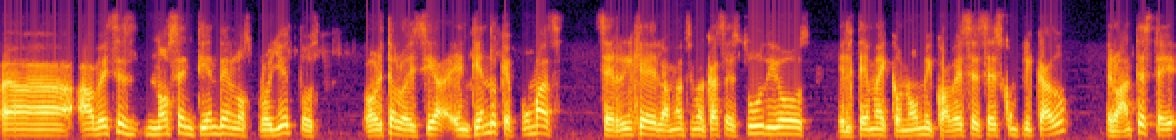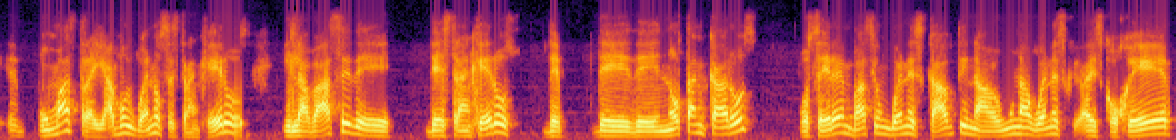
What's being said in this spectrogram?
a veces no se entienden los proyectos. Ahorita lo decía, entiendo que Pumas se rige la máxima casa de estudios, el tema económico a veces es complicado, pero antes te, Pumas traía muy buenos extranjeros y la base de, de extranjeros de, de, no tan caros, pues era en base a un buen scouting, a una buena a escoger,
